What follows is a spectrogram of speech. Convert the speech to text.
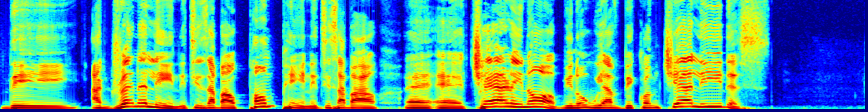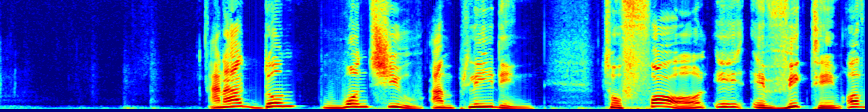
the adrenaline. It is about pumping. It is about uh, uh, cheering up. You know, we have become cheerleaders. And I don't want you, I'm pleading, to fall a, a victim of,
